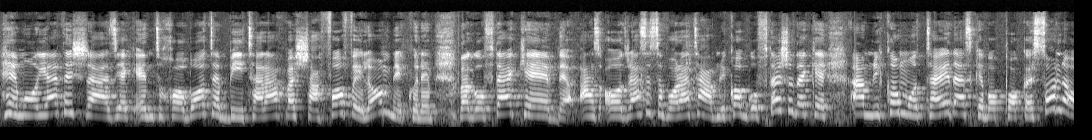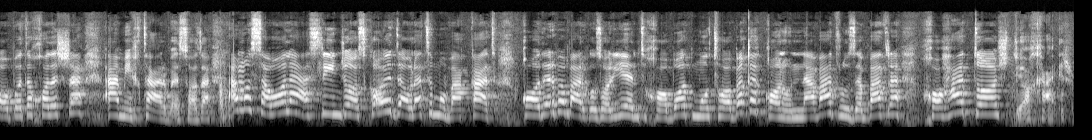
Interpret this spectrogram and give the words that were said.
حمایتش را از یک انتخابات بیطرف و شفاف اعلام می‌کنیم و گفته که از آدرس سفارت امریکا گفته شده که امریکا متحد است که با پاکستان روابط خودش را عمیق‌تر بسازد. اما سوال اصلی اینجاست. که دولت موقت قادر به برگزاری انتخابات مطابق قانون 90 روز بعد را خواهد داشت یا خیر؟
